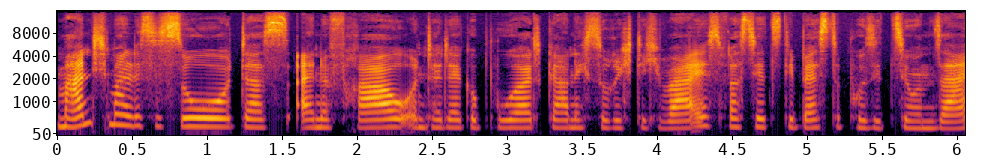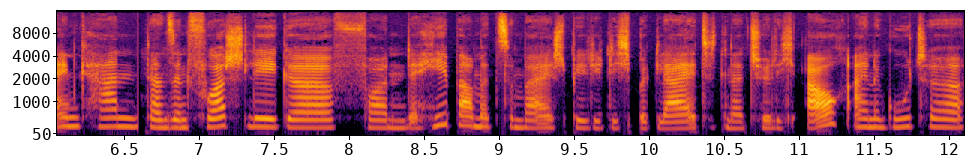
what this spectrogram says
Manchmal ist es so, dass eine Frau unter der Geburt gar nicht so richtig weiß, was jetzt die beste Position sein kann. Dann sind Vorschläge von der Hebamme zum Beispiel, die dich begleitet, natürlich auch eine gute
